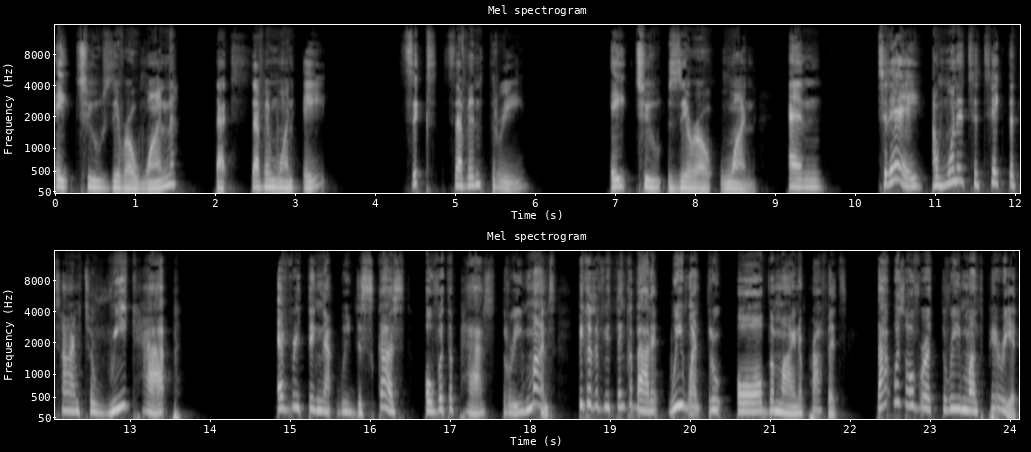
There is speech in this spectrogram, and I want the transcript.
8201. That's 718 673 8201. And today I wanted to take the time to recap everything that we discussed over the past three months. Because if you think about it, we went through all the minor prophets. That was over a three month period.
